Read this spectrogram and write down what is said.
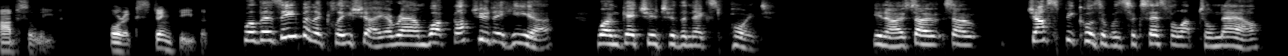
obsolete or extinct, even. Well, there's even a cliche around what got you to here won't get you to the next point. You know, so so just because it was successful up till now,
